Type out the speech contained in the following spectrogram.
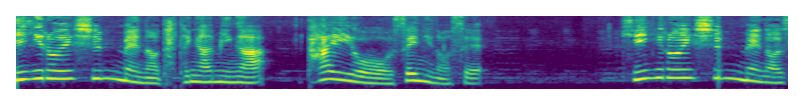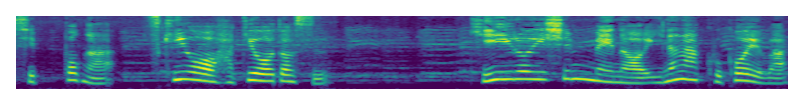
黄色い新芽のたてがみが太陽を背に乗せ、黄色い新芽の尻尾が月を吐き落とす。黄色い新芽の稲ななく声は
